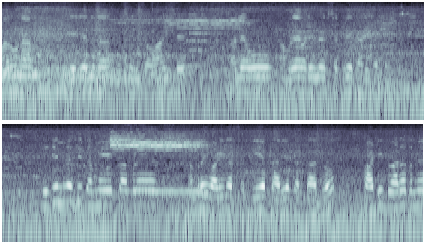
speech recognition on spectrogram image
મારું નામ તેજેન્દ્રસિંહ ચૌહાણ છે અને હું અમરાઈવાડીનો એક સક્રિય કાર્યકર્તા છું. તેજેન્દ્રસિંહ તમે એક આપણે અમરાઈવાડીના સક્રિય કાર્યકર્તા છો. પાર્ટી દ્વારા તમે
